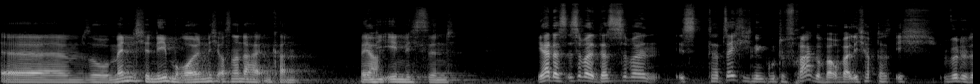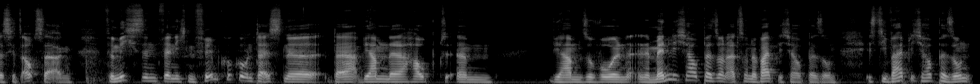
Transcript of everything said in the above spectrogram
äh, so männliche Nebenrollen nicht auseinanderhalten kann, wenn ja. die ähnlich sind. Ja, das ist aber, das ist aber, ist tatsächlich eine gute Frage, weil ich habe das, ich würde das jetzt auch sagen. Für mich sind, wenn ich einen Film gucke und da ist eine, da, wir haben eine Haupt, ähm, wir haben sowohl eine männliche Hauptperson als auch eine weibliche Hauptperson. Ist die weibliche Hauptperson,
